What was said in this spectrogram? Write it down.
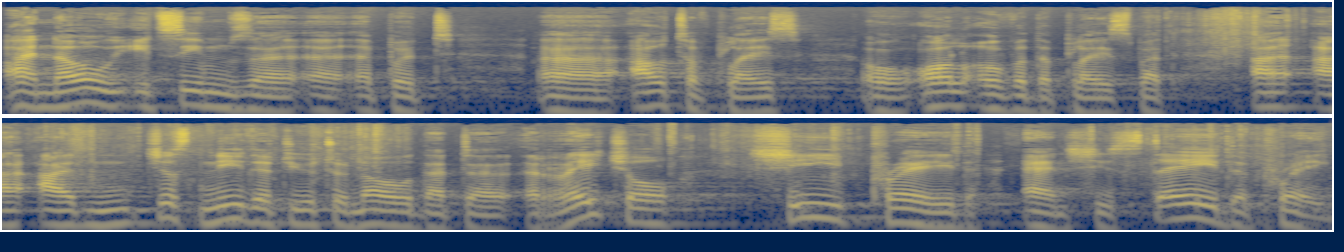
I know it seems a, a, a bit uh, out of place or all over the place, but I, I, I just needed you to know that uh, Rachel, she prayed and she stayed praying.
